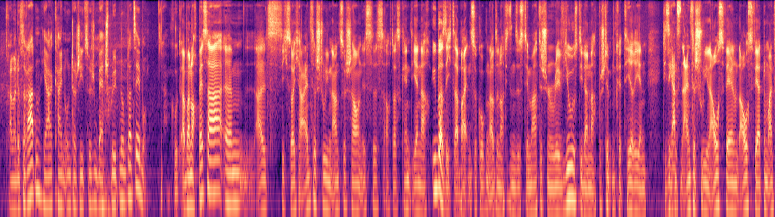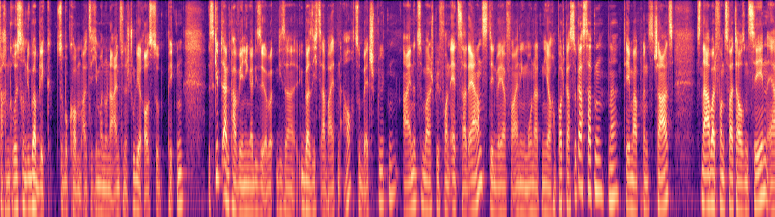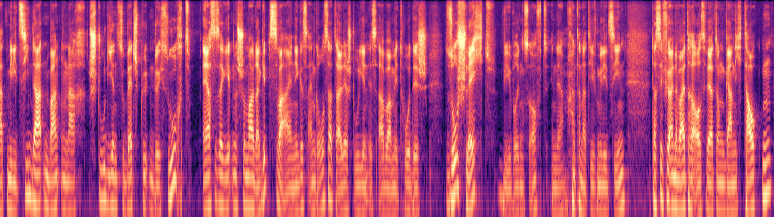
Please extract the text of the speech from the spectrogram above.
dreimal dürfte raten, ja, kein Unterschied zwischen Batchblüten und Placebo. Ja, gut, aber noch besser, ähm, als sich solche Einzelstudien anzuschauen, ist es, auch das kennt ihr, nach Übersichtsarbeiten zu gucken, also nach diesen systematischen Reviews, die dann nach bestimmten Kriterien diese ganzen Einzelstudien auswählen und auswerten, um einfach einen größeren Überblick zu bekommen, als sich immer nur eine einzelne Studie rauszupicken. Es gibt ein paar weniger diese, dieser Übersichtsarbeiten auch zu Batchblüten. Eine zum Beispiel von Edzard Ernst, den wir ja vor einigen Monaten hier auch im Podcast zu Gast hatten, ne? Thema Prinz Charles. ist eine Arbeit von 2010. Er hat Medizindatenbanken nach Studien zu Batchblüten durchsucht. Erstes Ergebnis schon mal, da gibt es zwar einiges, ein großer Teil der Studien ist aber methodisch so schlecht, wie übrigens oft in der Alternativmedizin, dass sie für eine weitere Auswertung gar nicht taugten.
